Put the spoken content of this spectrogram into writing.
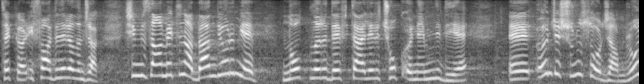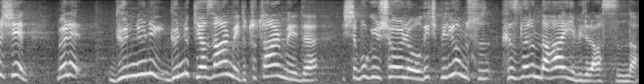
Tekrar ifadeler alınacak. Şimdi Nizamettin abi ben diyorum ya hep notları, defterleri çok önemli diye. Ee, önce şunu soracağım. Rojin böyle günlüğünü günlük yazar mıydı, tutar mıydı? İşte bugün şöyle oldu hiç biliyor musun? Kızların daha iyi bilir aslında.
